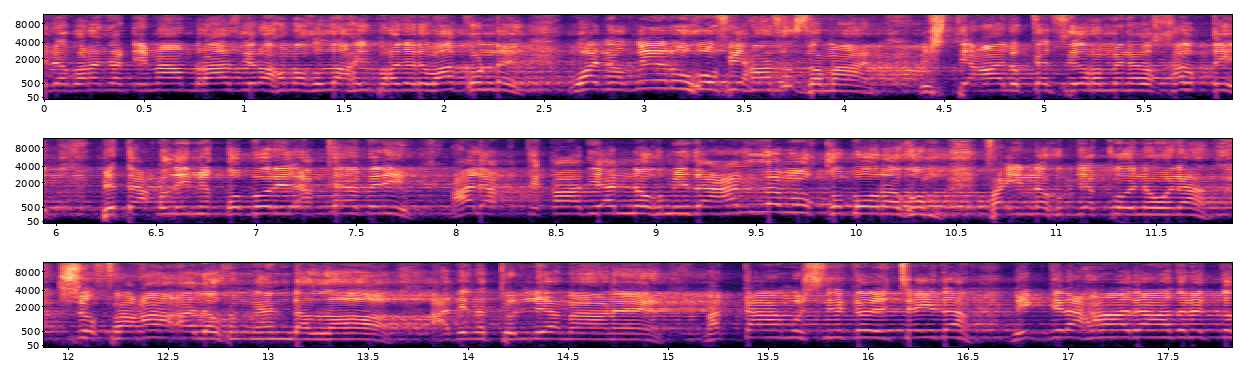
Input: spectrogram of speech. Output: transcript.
ഇത് പറഞ്ഞിട്ട് ഇമാം റാസി റഹ്മഹുല്ലാഹി പറഞ്ഞൊരു വാക്കുണ്ട്. വനദീറുഹു ഫി ഹാദ സമാൻ. ഇഷ്തിആലു കസീറ മിനൽ ഖൽഖി ബിതഅലീമി ഖുബൂരിൽ അകാബിരി അലാ ഇഅ്തിഖാദി അന്നഹും ഇദാ അല്ലമു ഖുബൂറഹും ഫഇന്നഹും യകൂനൂന ശുഫആ ലഹും ഇൻദല്ലാഹ്. അതിന് തുല്യമാണ്. മക്കാ മുശ്രിക്കുകൾ ചെയ്ത വിഗ്രഹാരാധനക്ക്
